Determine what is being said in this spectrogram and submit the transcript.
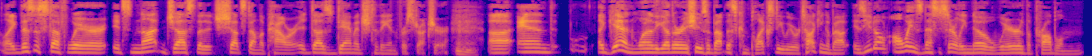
Like this is stuff where it's not just that it shuts down the power, it does damage to the infrastructure. Uh, and again, one of the other issues about this complexity we were talking about is you don't always necessarily know where the problem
